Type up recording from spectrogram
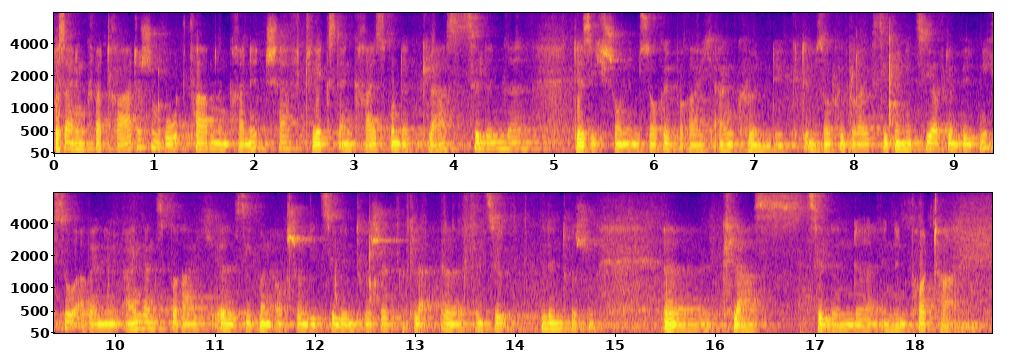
Aus einem quadratischen, rotfarbenen Granitschaft wächst ein kreisrunder Glaszylinder, der sich schon im Sockelbereich ankündigt. Im Sockelbereich sieht man jetzt hier auf dem Bild nicht so, aber in dem Eingangsbereich äh, sieht man auch schon die zylindrische, äh, den zylindrischen äh, Glaszylinder in den Portalen.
